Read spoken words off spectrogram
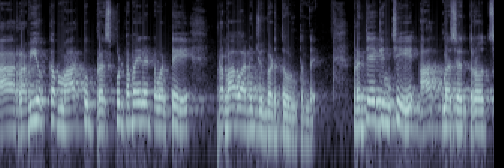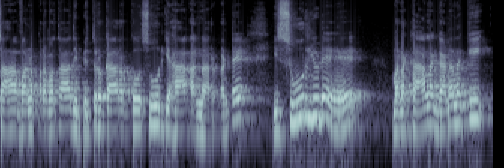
ఆ రవి యొక్క మార్పు ప్రస్ఫుటమైనటువంటి ప్రభావాన్ని చూపెడుతూ ఉంటుంది. ప్రత్యేకించి ఆత్మశత్రోత్సాహ వన పర్వతాది పితృకారకు సూర్య అన్నారు. అంటే ఈ సూర్యుడే మన కాల గణనకి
